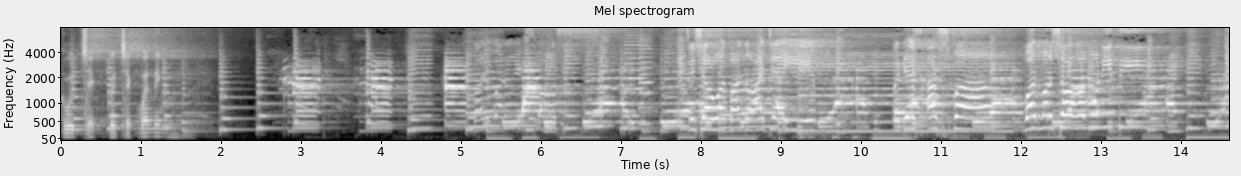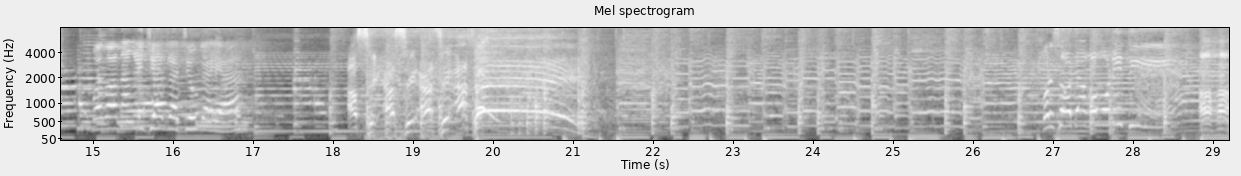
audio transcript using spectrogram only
Gojek-gojek mening. Balik bareng Expos Spesial buat Batu Ajaib Pedas Aspal Buat Marshall Community Buat Lanangnya Jaga juga ya Asik, asik, asik, asik. Bersoda Community Aha,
